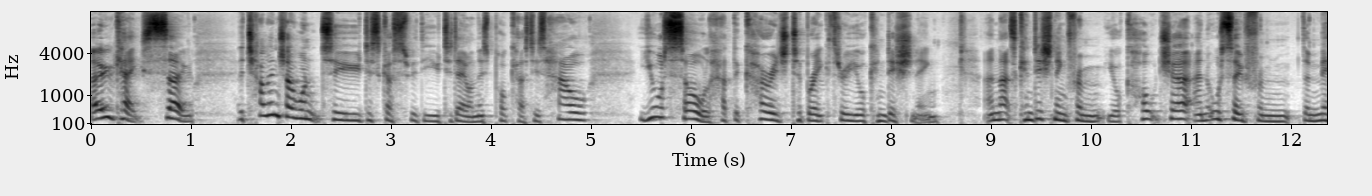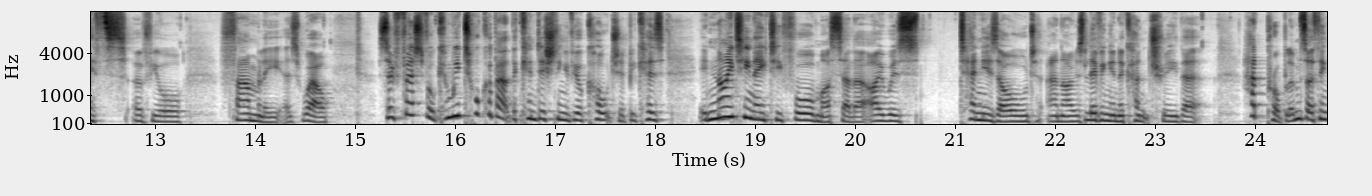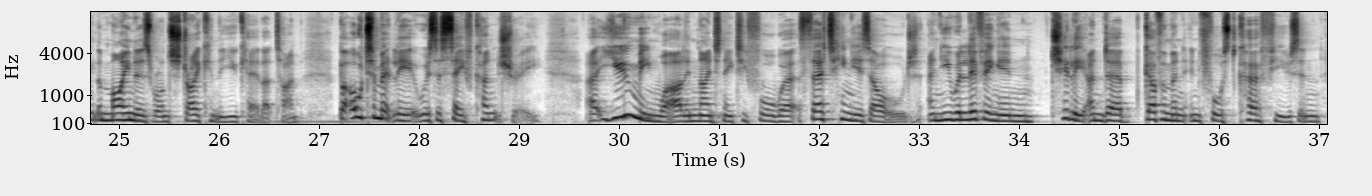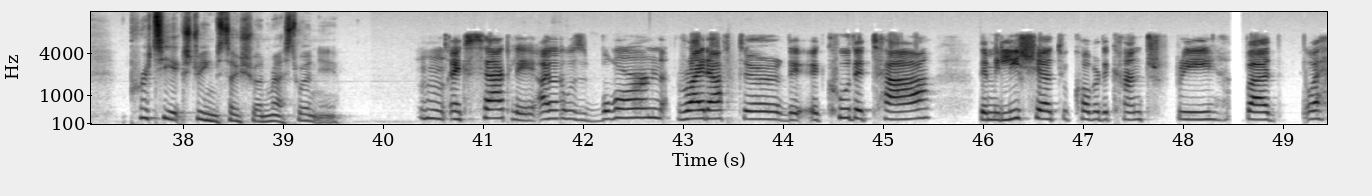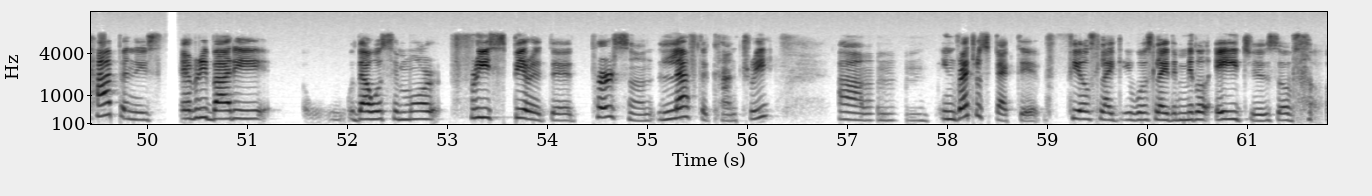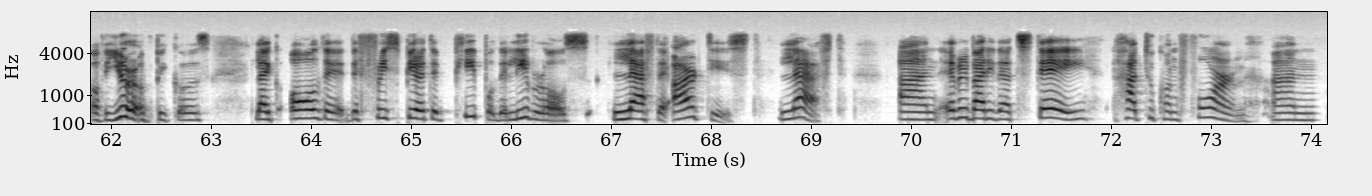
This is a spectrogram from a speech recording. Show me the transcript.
okay, so the challenge I want to discuss with you today on this podcast is how your soul had the courage to break through your conditioning. And that's conditioning from your culture and also from the myths of your family as well. So, first of all, can we talk about the conditioning of your culture? Because in 1984, Marcela, I was 10 years old and I was living in a country that had problems. I think the miners were on strike in the UK at that time, but ultimately it was a safe country. Uh, you, meanwhile, in 1984, were 13 years old and you were living in Chile under government enforced curfews and pretty extreme social unrest, weren't you? Mm, exactly. I was born right after the coup d'etat. The militia took over the country. But what happened is everybody that was a more free spirited person left the country. Um, in retrospective, feels like it was like the Middle Ages of, of Europe because, like all the, the free spirited people, the liberals left, the artists left, and everybody that stayed had to conform and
